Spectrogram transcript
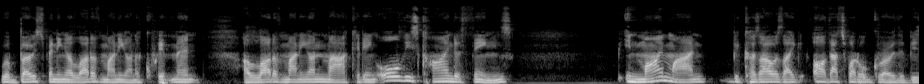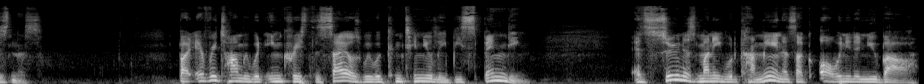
We were both spending a lot of money on equipment, a lot of money on marketing, all these kind of things. In my mind, because I was like, oh, that's what will grow the business. But every time we would increase the sales, we would continually be spending. As soon as money would come in, it's like, oh, we need a new bar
